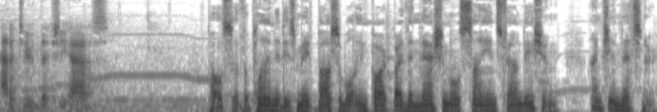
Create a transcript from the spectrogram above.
attitude that she has. Pulse of the Planet is made possible in part by the National Science Foundation. I'm Jim Metzner.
